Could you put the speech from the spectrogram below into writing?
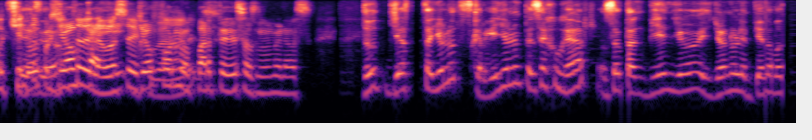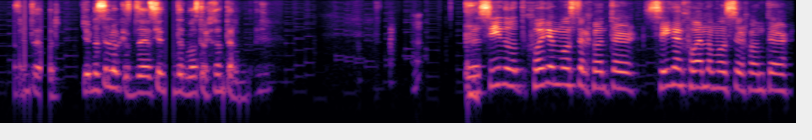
80% yo de la base de yo formo parte de esos números. Dude, ya hasta yo lo descargué, yo lo empecé a jugar. O sea, también yo y yo no le entiendo a Monster Hunter. Yo no sé lo que estoy haciendo en Monster Hunter. Pero sí, dude, jueguen Monster Hunter, sigan jugando Monster Hunter,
